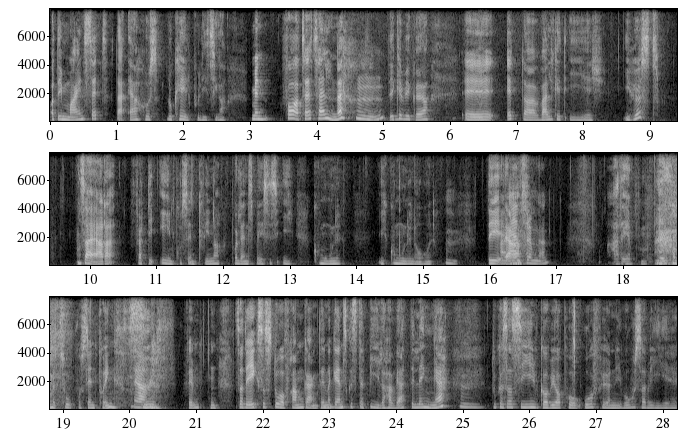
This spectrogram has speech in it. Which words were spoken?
og det mindset, der er hos lokalpolitikere. Men for å ta tallene, det kan vi gjøre eh, etter valget i, øh, i høst, så er det 41 kvinner på landsbasis i kommune, i kommune Norge. Det Er det en fremgang? Ah, det er 0,2 procentpoint Ja. siden 15. Så det er ikke så stor fremgang. Den er ganske stabil og har vært det længe. Du kan så si, går vi opp på ordførernivå, så er vi øh,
